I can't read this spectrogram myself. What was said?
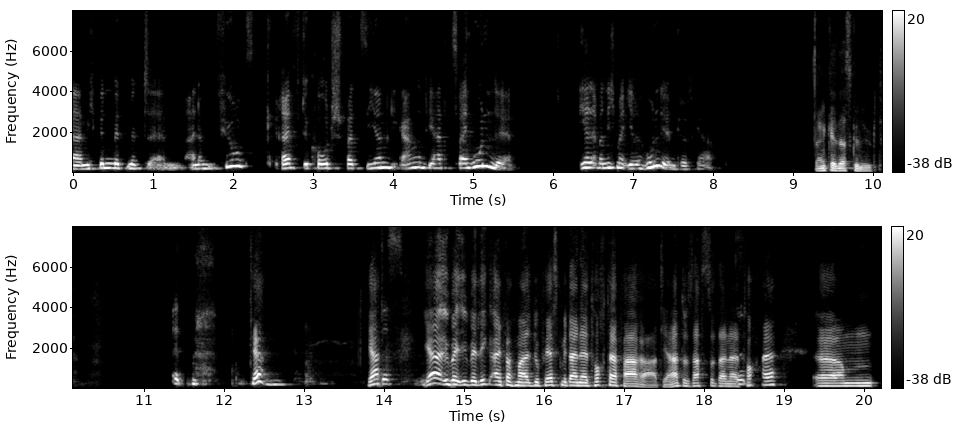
Ähm, ich bin mit, mit ähm, einem Führungskräftecoach spazieren gegangen und die hatte zwei Hunde. Die hat aber nicht mal ihre Hunde im Griff gehabt. Danke, das genügt. Äh, ja. Ja, das, ja über, überleg einfach mal, du fährst mit deiner Tochter Fahrrad, ja. Du sagst zu deiner ja. Tochter, ähm,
